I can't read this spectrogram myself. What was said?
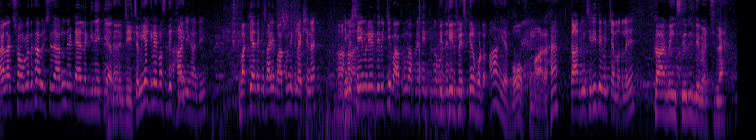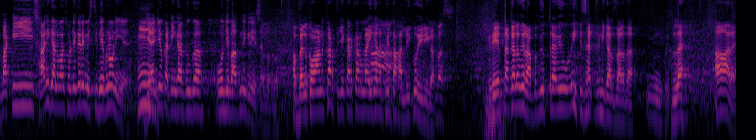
ਅਗਲਾ ਸ਼ੌਂਕ ਨਾਲ ਦਿਖਾਵੇ ਰਿਸ਼ਤੇਦਾਰ ਨੂੰ ਮੇਰੇ ਟਾਇਰ ਲੱਗੀ ਦੇਖ ਕੇ ਆ। ਤੂੰ। ਜੀ ਚਲਿਏ ਅਗਲੇ ਪਾਸੇ ਦੇਖੀਏ। ਹਾਂਜੀ ਹਾਂਜੀ। ਬਾਕੀ ਆ ਦੇਖੋ ਸਾਰੇ ਬਾਥਰੂਮ ਦੀ ਕਲੈਕਸ਼ਨ ਹੈ। ਜਿਵੇਂ ਸੇਮ ਰੇਟ ਦੇ ਵਿੱਚ ਹੀ ਬਾਥਰੂਮ ਆਪਣੇ 33 ਰੁਪਏ ਦੇ 30 ਰੁਪਏ ਸਕੁਅਰ ਫੁੱਟ ਆ ਇਹ ਬਹੁਤ ਕਮਾਲ ਹੈ ਕਾਰਵਿੰਗ ਸੀਰੀਜ਼ ਦੇ ਵਿੱਚ ਹੈ ਮਤਲਬ ਇਹ। ਕਾਰਵਿੰਗ ਸੀਰੀਜ਼ ਦੇ ਵਿੱਚ ਲੈ। ਬਾਕੀ ਸਾਰੀ ਗੱਲਬਾਤ ਤੁਹਾਡੇ ਘਰੇ ਮਿਸਤਰੀ ਨੇ ਬਣਾਉਣੀ ਹੈ। ਜੈ ਜੀ ਉਹ ਕਟਿੰਗ ਕਰ ਦੂਗਾ ਉਹ ਜੇ ਬਾਥਰੂਮ ਦੀ ਗ੍ਰੇਸ ਹੈ ਮਤਲਬ। ਆ ਬਿਲਕੁਲ ਅਣ ਘੜਤ ਜੇ ਕਰ ਕਰ ਲਾਈ ਗਿਆ ਤਾਂ ਫਿਰ ਤਾਂ ਹੱਲ ਹੀ ਕੋਈ ਨਹੀਂਗਾ ਬਸ। ਫੇਰ ਤਾਂ ਕਹ ਕਿ ਰੱਬ ਵੀ ਉਤਰਿਆ ਵੀ ਉਹ ਵੀ ਸੈੱਟ ਨਹੀਂ ਕਰ ਸਕਦਾ। ਲੈ ਆ ਲੈ।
